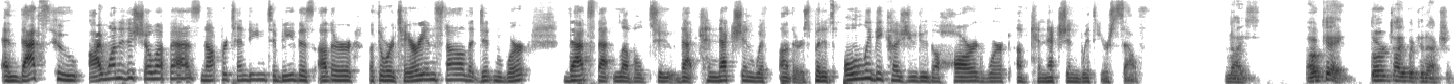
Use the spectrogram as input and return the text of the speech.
and that's who I wanted to show up as, not pretending to be this other authoritarian style that didn't work. That's that level two, that connection with others. But it's only because you do the hard work of connection with yourself. Nice. Okay, third type of connection.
